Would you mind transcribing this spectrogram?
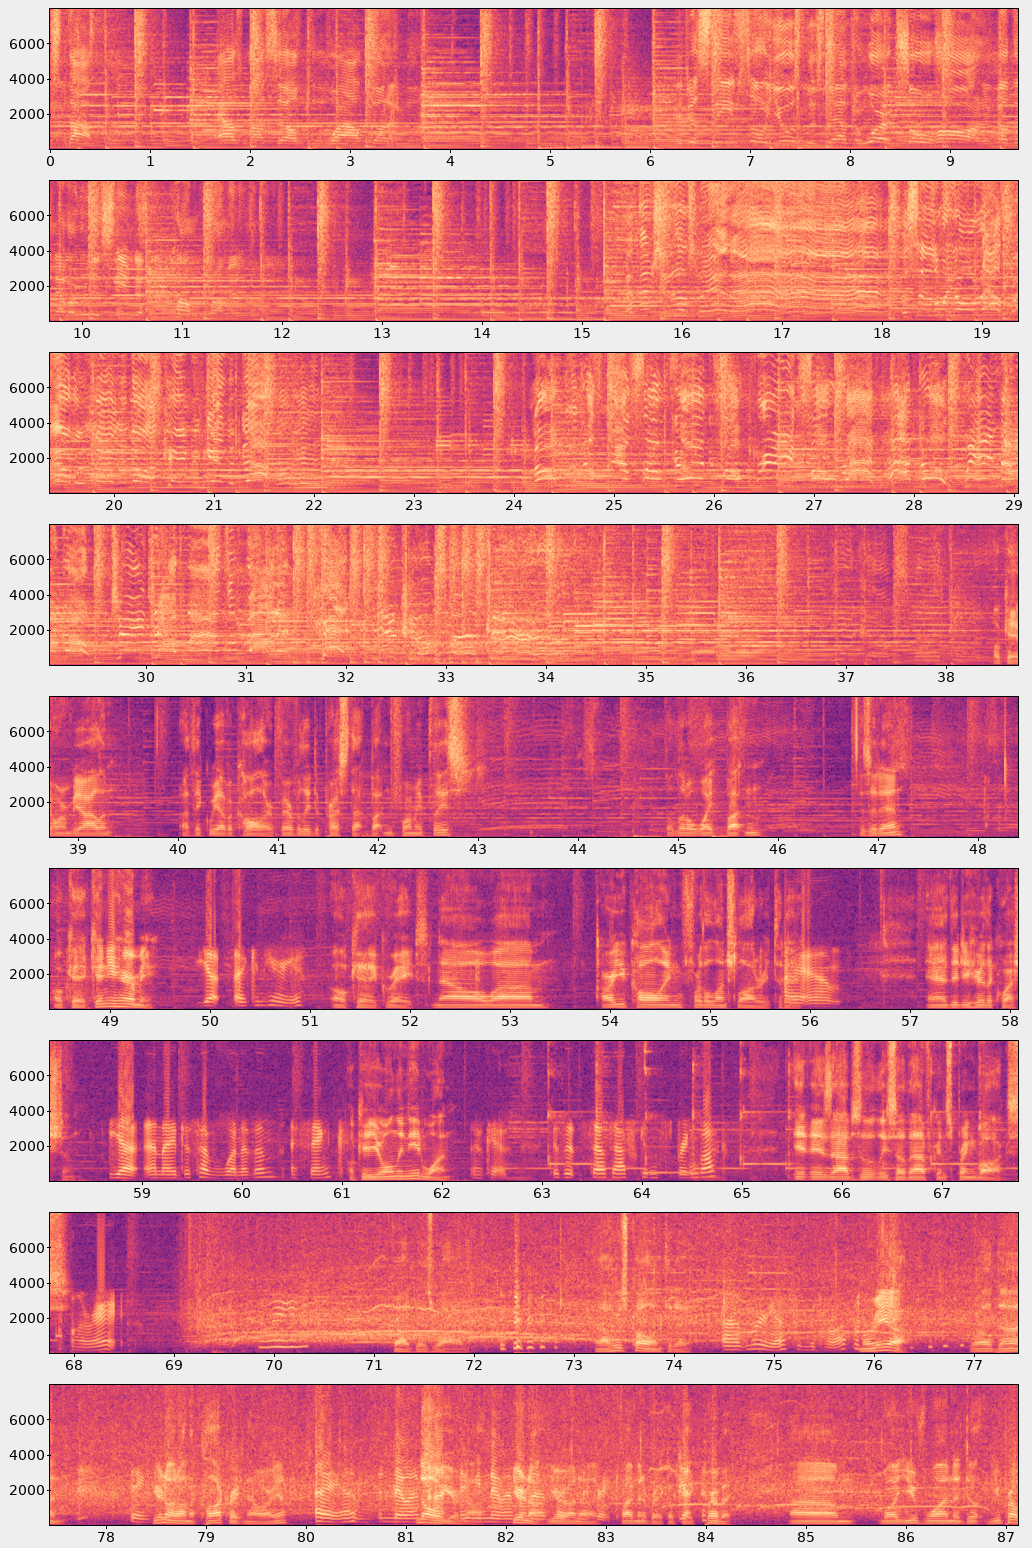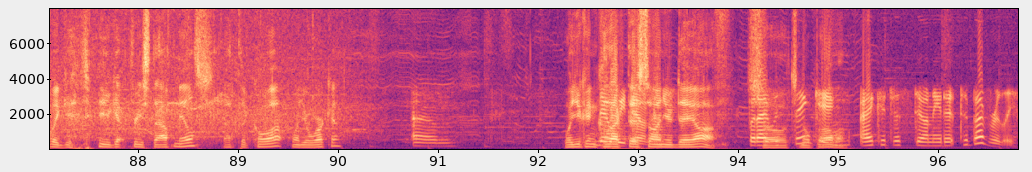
To stop, ask myself why I've done it. It just seems so useless to have to work so hard and nothing ever really seemed to come from it. And then she looks me in the eye and says we gon' Okay, Hornby Island. I think we have a caller. Beverly, depress that button for me, please. The little white button. Is it in? Okay, can you hear me? Yep, I can hear you. Okay, great. Now, um, are you calling for the lunch lottery today? I am. And did you hear the question? Yeah, and I just have one of them, I think. Okay, you only need one. Okay. Is it South African Springbok? It is absolutely South African Springboks. All right. Sweet. Crowd goes wild. uh, who's calling today? Uh, Maria from the co-op. Maria. Well done. Thank You're you. not on the clock right now, are you? I am. No, I'm no, not. you're I not. mean, no, I'm you're not. you're on a break. five minute break. Okay, Yeah. perfect. Um, well, you've won. A del- you probably get you get free staff meals at the co-op when you're working. Um, Well, you can No, collect this on your day off, but so I was it's no thinking problem. I could just donate it to Beverly.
